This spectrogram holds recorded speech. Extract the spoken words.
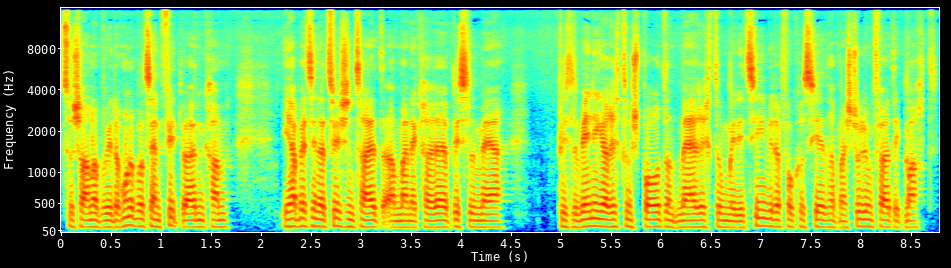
zu schauen, ob ich wieder 100% fit werden kann. Ich habe jetzt in der Zwischenzeit äh, meine Karriere ein bisschen mehr, ein bisschen weniger Richtung Sport und mehr Richtung Medizin wieder fokussiert, habe mein Studium fertig gemacht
